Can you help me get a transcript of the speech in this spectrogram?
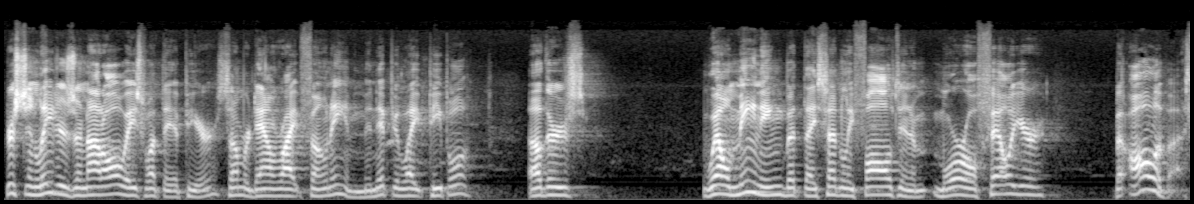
Christian leaders are not always what they appear. Some are downright phony and manipulate people. Others, well meaning, but they suddenly fall in a moral failure. But all of us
